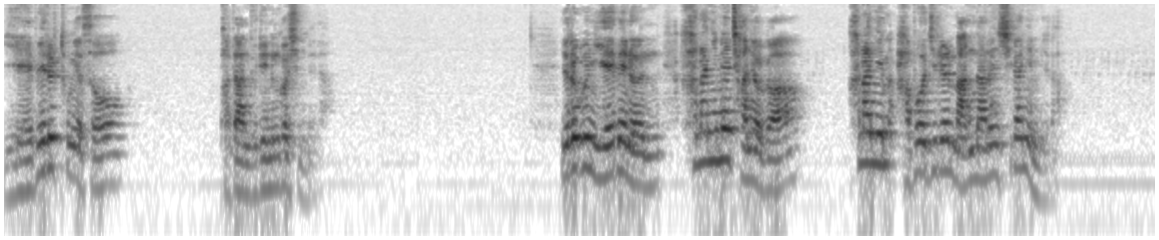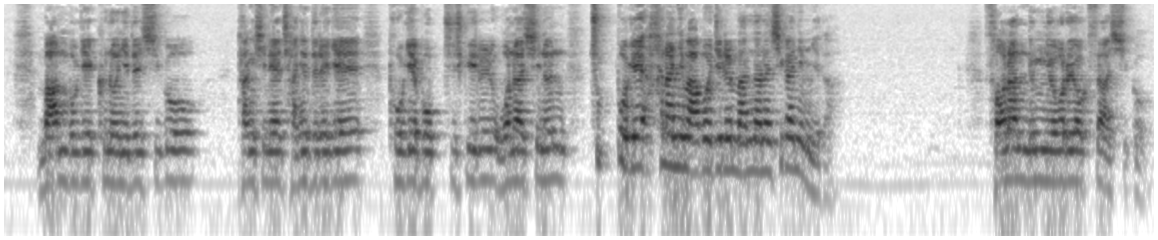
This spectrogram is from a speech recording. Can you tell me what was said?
예배를 통해서 받아 누리는 것입니다. 여러분, 예배는 하나님의 자녀가 하나님 아버지를 만나는 시간입니다. 만복의 근원이 되시고 당신의 자녀들에게 복의 복 주시기를 원하시는 축복의 하나님 아버지를 만나는 시간입니다. 선한 능력으로 역사하시고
